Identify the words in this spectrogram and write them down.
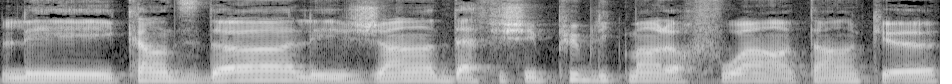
les candidats, les gens d'afficher publiquement leur foi en tant que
